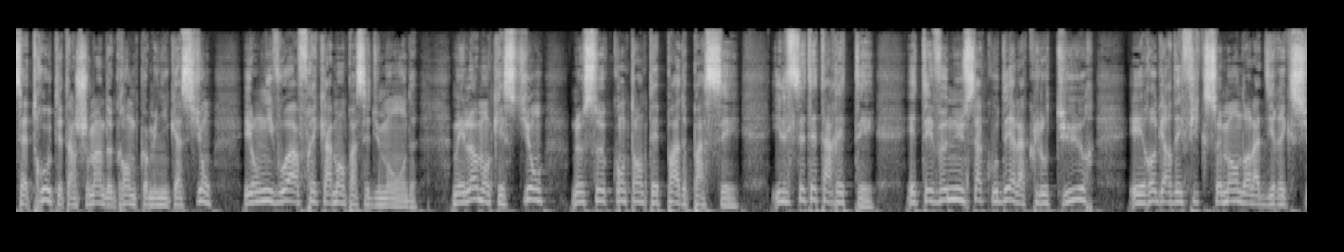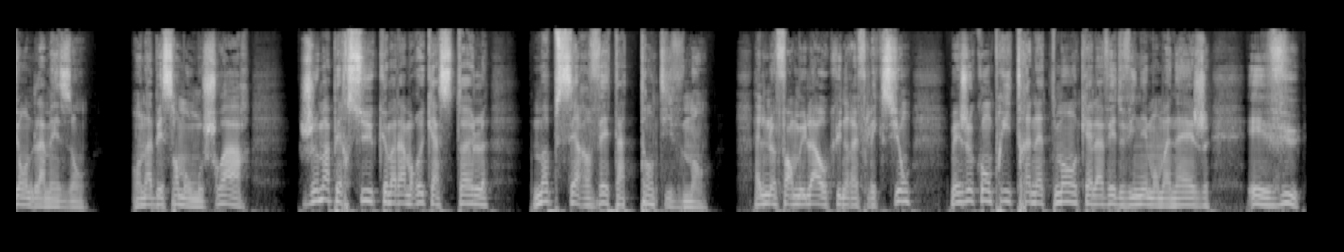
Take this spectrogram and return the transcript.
Cette route est un chemin de grande communication, et on y voit fréquemment passer du monde. Mais l'homme en question ne se contentait pas de passer. Il s'était arrêté, était venu s'accouder à la clôture, et regardait fixement dans la direction de la maison. En abaissant mon mouchoir, je m'aperçus que madame Rucastel m'observait attentivement. Elle ne formula aucune réflexion, mais je compris très nettement qu'elle avait deviné mon manège et vu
